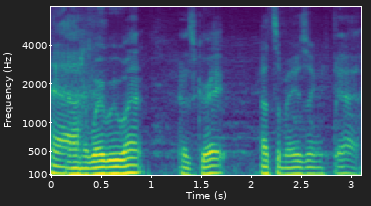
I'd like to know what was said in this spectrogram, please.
Yeah. and away we went. It was great. That's amazing. Yeah.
